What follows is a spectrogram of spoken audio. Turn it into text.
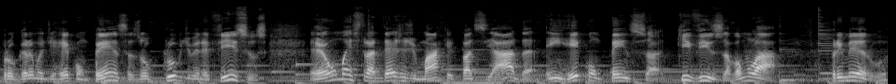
programa de recompensas ou clube de benefícios, é uma estratégia de marketing baseada em recompensa que visa, vamos lá, primeiro,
